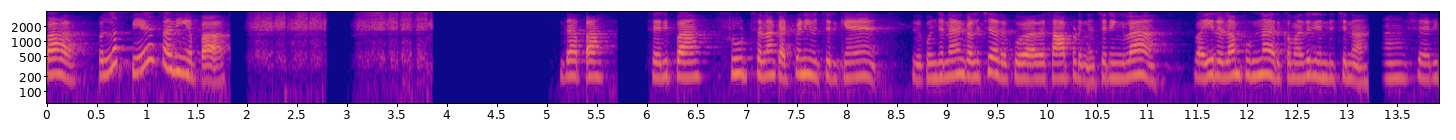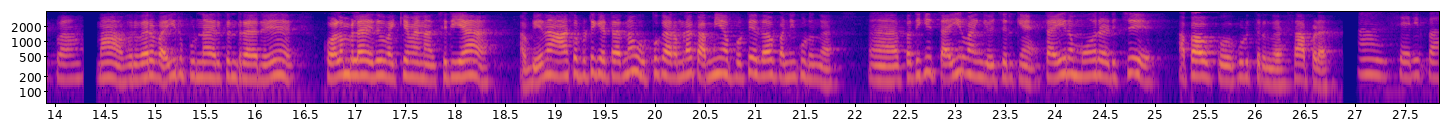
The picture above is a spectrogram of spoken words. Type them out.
பா இப்பெல்லாம் பேசாதீங்கப்பா. இதாப்பா சரிப்பா. ஃப்ரூட்ஸ் எல்லாம் கட் பண்ணி வச்சுருக்கேன். இது கொஞ்ச நேரம் கழிச்சு அதை அதை சாப்பிடுங்க சரிங்களா? வயிறெல்லாம் புண்ணாக இருக்க மாதிரி இருந்துச்சுன்னா. ஆ சரிப்பா. மா அவர் வேற வயிறு புண்ணாக இருக்குன்றாரு. குழம்புலாம் எதுவும் வைக்க வேணாம் சரியா? அப்படியே தான் ஆசைப்பட்டு கேட்டாருன்னா உப்பு காரம்லாம் கம்மியாக போட்டு ஏதாவது பண்ணி கொடுங்க. இப்போதைக்கு தயிர் வாங்கி வச்சுருக்கேன். தயிரை மோர் அடித்து அப்பாவுக்கு கொடுத்துருங்க சாப்பிட. ஆ சரிப்பா.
